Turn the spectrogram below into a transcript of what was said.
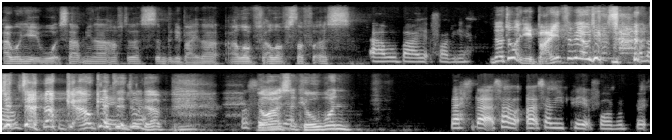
I want you to WhatsApp me that after this. I'm going to buy that. I love, I love stuff like this. I will buy it for you. No, don't you buy it for me. I'll just, just I'll, get- I'll get it. Don't it. No, that's you a cool one. That's that's a that's a wee pay it forward book.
